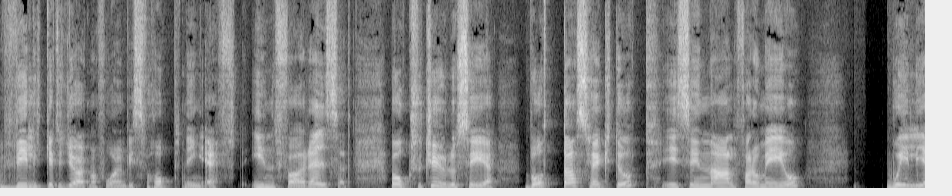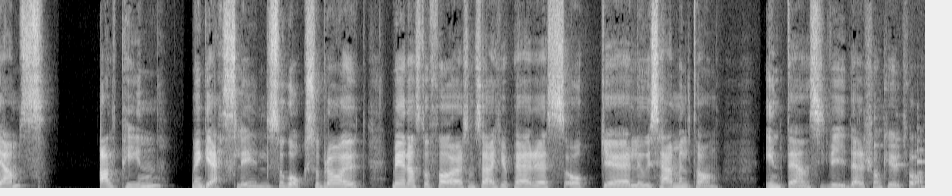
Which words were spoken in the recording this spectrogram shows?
vilket gör att man får en viss förhoppning efter, inför racet. Det var också kul att se Bottas högt upp i sin Alfa Romeo, Williams, Alpin med Gasly såg också bra ut, medan då förare som Sergio Perez och eh, Lewis Hamilton inte ens gick vidare från Q2.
